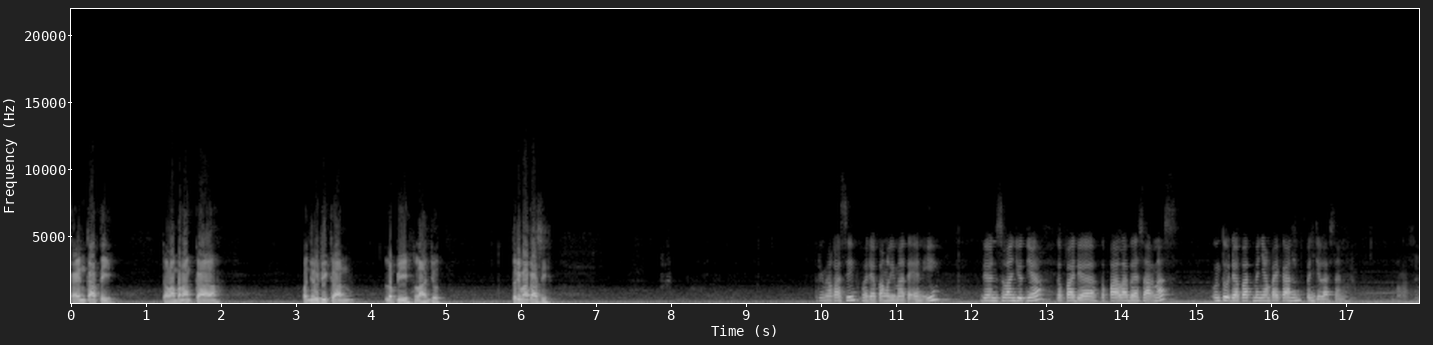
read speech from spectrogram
KNKT dalam rangka penyelidikan lebih lanjut. Terima kasih. Terima kasih kepada Panglima TNI dan selanjutnya kepada Kepala Basarnas untuk dapat menyampaikan penjelasan. Terima kasih.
